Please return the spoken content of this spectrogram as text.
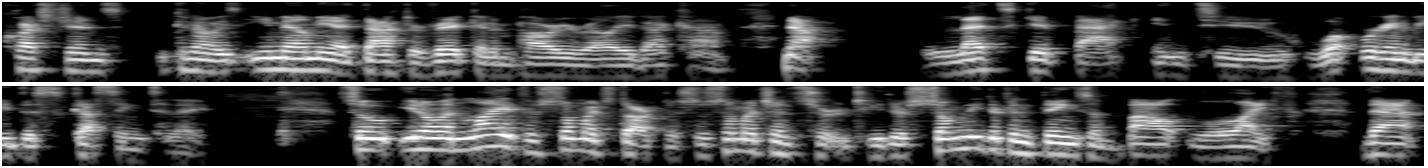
questions, you can always email me at drvic at empoweryourreality.com. Now, let's get back into what we're going to be discussing today. So, you know, in life, there's so much darkness, there's so much uncertainty, there's so many different things about life that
